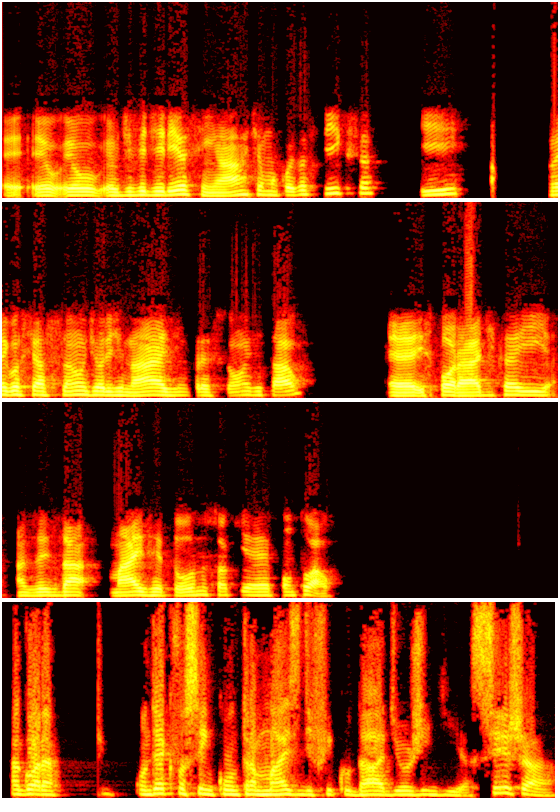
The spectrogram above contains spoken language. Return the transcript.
É, eu, eu, eu dividiria assim, a arte é uma coisa fixa e a negociação de originais, impressões e tal, é, esporádica e às vezes dá mais retorno, só que é pontual. Agora, onde é que você encontra mais dificuldade hoje em dia? Seja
